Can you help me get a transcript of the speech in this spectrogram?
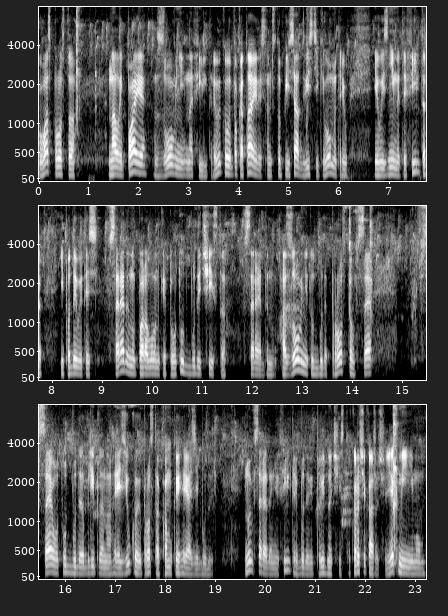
у вас просто налипає ззовні на фільтр. І ви коли покатаєтесь там 150-200 км і ви знімете фільтр і подивитесь всередину поролонки, то тут буде чисто всередину, а зовні тут буде просто все, все отут буде обліплено грязюкою, просто комки грязі будуть. Ну і всередині в фільтрі буде відповідно чисто. Коротше кажучи, як мінімум,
